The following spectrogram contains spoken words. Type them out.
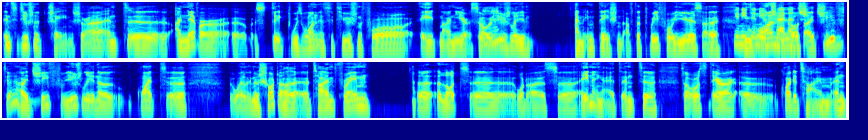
institutional change, and mm-hmm. uh, I never uh, stick with one institution for eight, nine years. So mm -hmm. usually I'm impatient. After three, four years, I you need move a new on challenge. because I achieved. Mm. Yeah, I achieve usually in a quite uh, well in a shorter uh, time frame. Uh, a lot uh, what I was uh, aiming at, and uh, so was there quite a time, and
